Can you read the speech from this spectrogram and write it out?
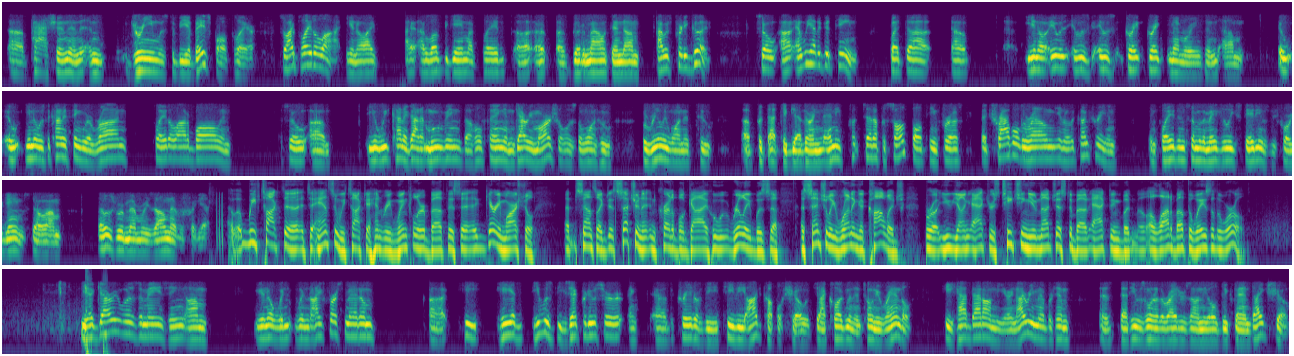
uh, passion and, and dream was to be a baseball player. So I played a lot. You know, I I, I loved the game. I played uh, a, a good amount, and um, I was pretty good. So uh, and we had a good team, but uh, uh, you know it was it was it was great great memories, and um, it, it, you know it was the kind of thing where Ron played a lot of ball, and so um, you know, we kind of got it moving the whole thing. And Garry Marshall is the one who who really wanted to uh, put that together, and then he put set up a softball team for us that traveled around you know the country and and played in some of the major league stadiums before games. So um, those were memories I'll never forget. Uh, we've talked to, to Anson, we talked to Henry Winkler about this. Uh, Garry Marshall uh, sounds like such an incredible guy who really was uh, essentially running a college for uh, you young actors, teaching you not just about acting, but a lot about the ways of the world. Yeah, Gary was amazing. Um, you know, when when I first met him, uh, he he had he was the exec producer and uh, the creator of the TV Odd Couple show with Jack Klugman and Tony Randall. He had that on the air, and I remembered him as that he was one of the writers on the old Dick Van Dyke show.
